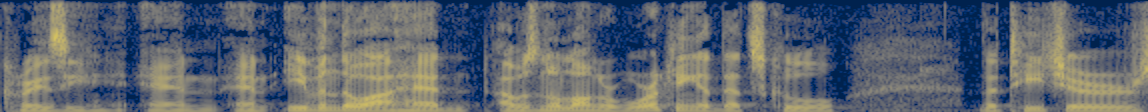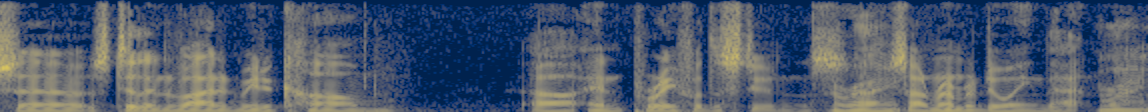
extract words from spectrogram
crazy, and and even though I had I was no longer working at that school, the teachers uh, still invited me to come uh, and pray for the students. Right. So I remember doing that. Right.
